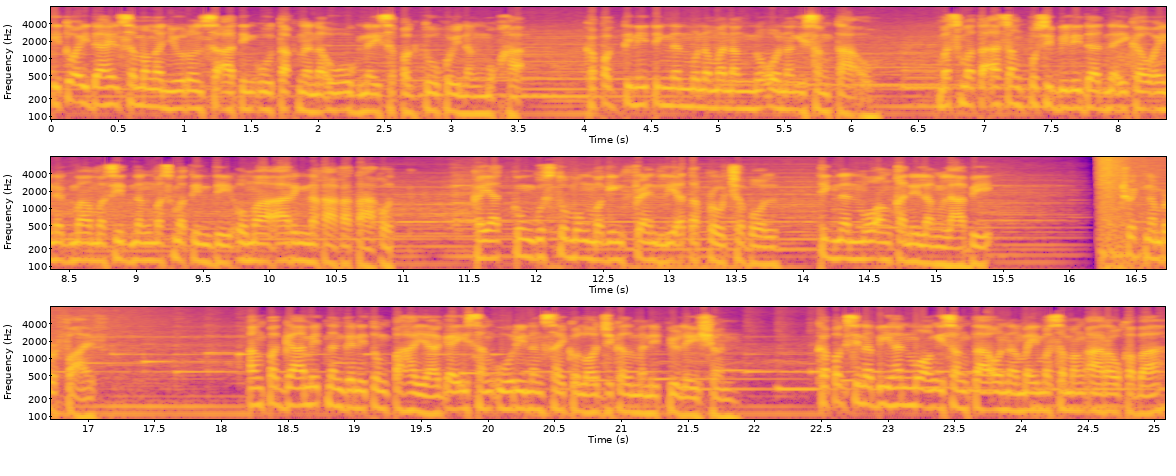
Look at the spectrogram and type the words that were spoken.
Ito ay dahil sa mga neuron sa ating utak na nauugnay sa pagtukoy ng mukha. Kapag tinitingnan mo naman ang noo ng isang tao, mas mataas ang posibilidad na ikaw ay nagmamasid ng mas matindi o maaaring nakakatakot. Kaya't kung gusto mong maging friendly at approachable, tignan mo ang kanilang labi. Trick number 5. Ang paggamit ng ganitong pahayag ay isang uri ng psychological manipulation. Kapag sinabihan mo ang isang tao na may masamang araw ka ba,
